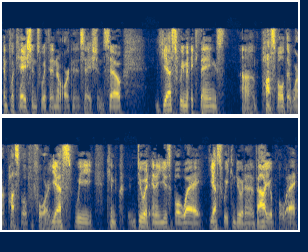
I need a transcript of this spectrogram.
implications within an organization? So, yes, we make things um, possible that weren't possible before. Yes, we can do it in a usable way. Yes, we can do it in a valuable way.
